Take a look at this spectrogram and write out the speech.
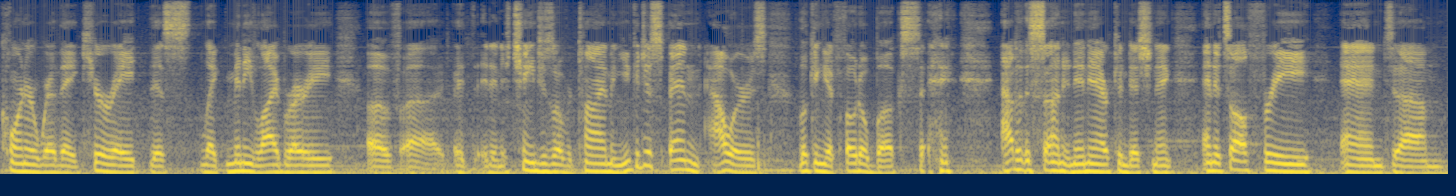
corner where they curate this like mini library of, uh, it, it, and it changes over time. And you could just spend hours looking at photo books out of the sun and in air conditioning. And it's all free. And um,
